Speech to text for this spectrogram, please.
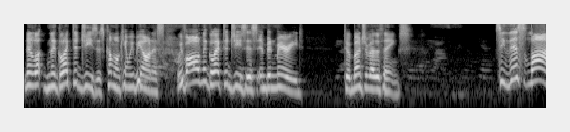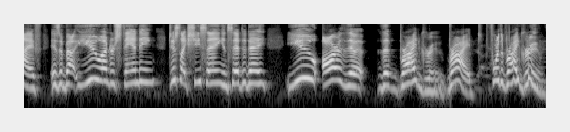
ne- neglected Jesus. Come on, can we be honest? We've all neglected Jesus and been married to a bunch of other things. See, this life is about you understanding just like she sang and said today, you are the the bridegroom, bride for the bridegroom.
